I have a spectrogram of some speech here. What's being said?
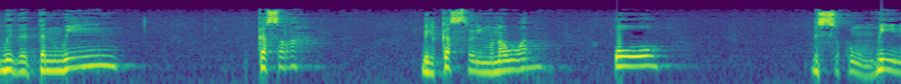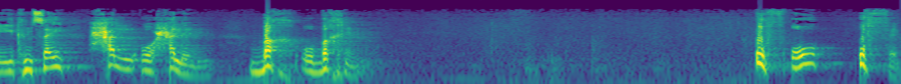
With the tanween, kasra, bil kasr al munawwan, or bil sukun, meaning you can say hal or halin, bakh or bakhin, uf or uffin.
